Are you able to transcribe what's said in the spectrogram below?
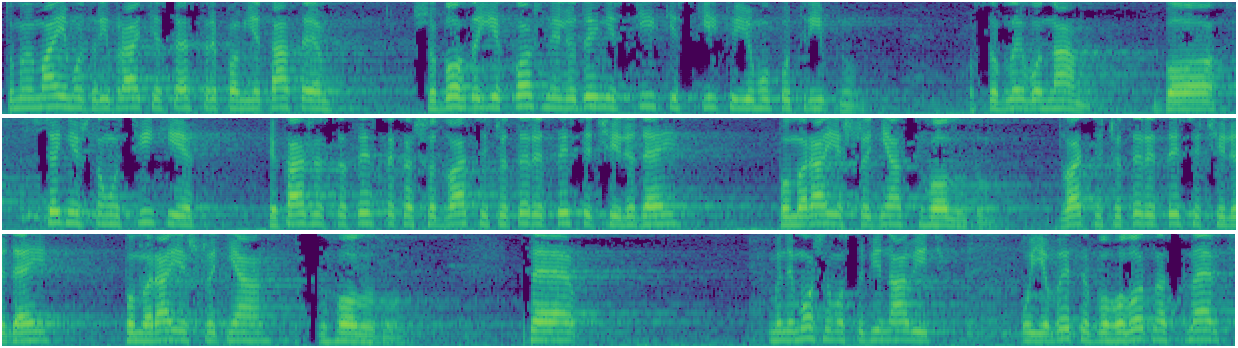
Тому ми маємо, дорогі браті сестри, пам'ятати, що Бог дає кожній людині стільки, скільки йому потрібно, особливо нам. Бо в сьогоднішньому світі, як каже статистика, що 24 тисячі людей помирає щодня з голоду. 24 тисячі людей помирає щодня з голоду. Це ми не можемо собі навіть уявити, бо голодна смерть,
